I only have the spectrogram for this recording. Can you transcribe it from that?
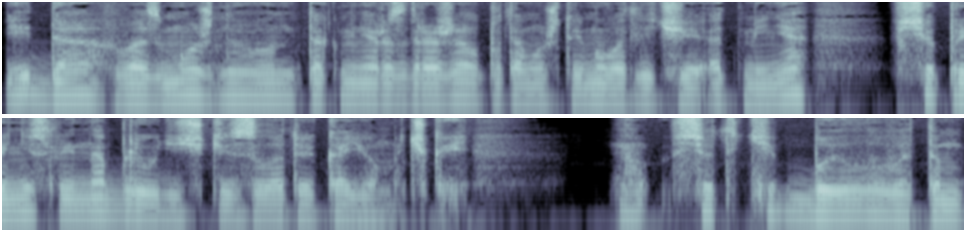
и да, возможно, он так меня раздражал, потому что ему, в отличие от меня, все принесли на блюдечке с золотой каемочкой. Но все-таки было в этом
